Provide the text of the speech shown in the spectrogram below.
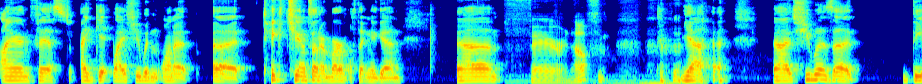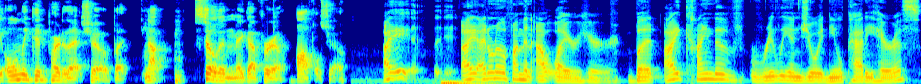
Iron Fist, I get why she wouldn't want to uh, take a chance on a Marvel thing again. Um, fair enough yeah, uh, she was uh, the only good part of that show, but not still didn't make up for an awful show. I, I I don't know if I'm an outlier here, but I kind of really enjoyed Neil Patrick Harris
